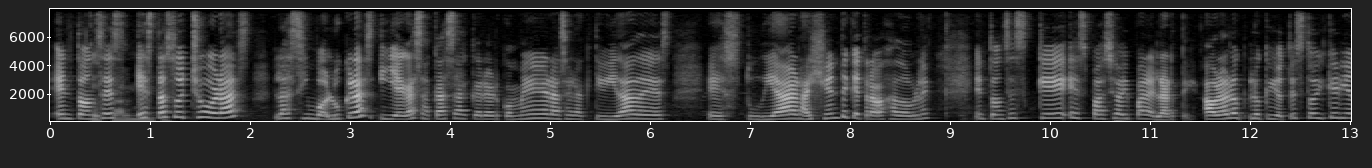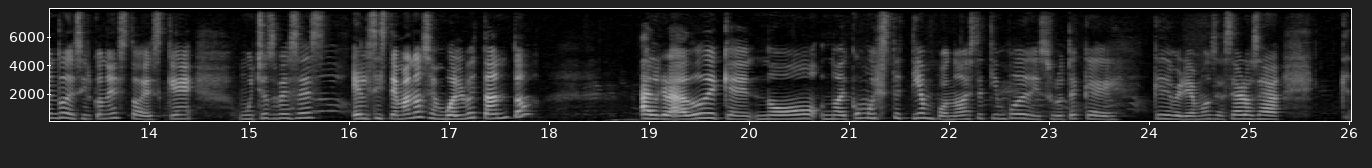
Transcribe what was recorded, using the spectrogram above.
Entonces, Totalmente. estas ocho horas las involucras y llegas a casa a querer comer, a hacer actividades, estudiar. Hay gente que trabaja doble. Entonces, ¿qué espacio hay para el arte? Ahora lo, lo que yo te estoy queriendo decir con esto es que muchas veces el sistema nos envuelve tanto al grado de que no, no hay como este tiempo, ¿no? Este tiempo de disfrute que, que deberíamos de hacer. O sea, que-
